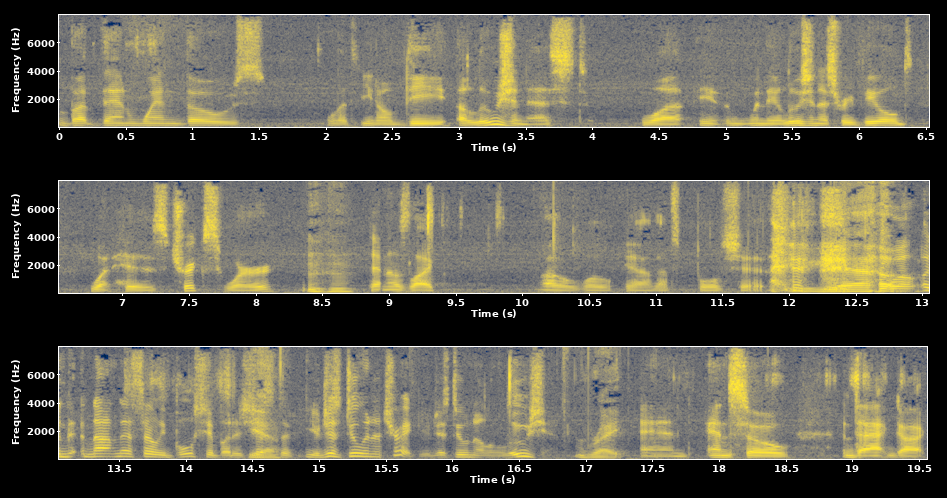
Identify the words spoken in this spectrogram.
but then when those, let you know, the illusionist, what when the illusionist revealed what his tricks were, Mm-hmm. then I was like, oh well, yeah, that's bullshit. Yeah. well, n- not necessarily bullshit, but it's just Yeah. a, you're just doing a trick. You're just doing an illusion, Right. and and so that got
